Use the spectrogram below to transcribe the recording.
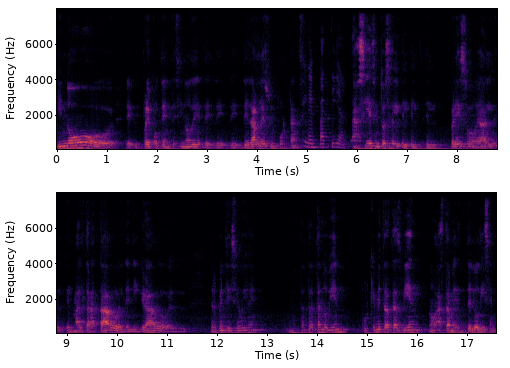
Y no eh, prepotente, sino de, de- de- de- darle su importancia. La empatía. Así es, entonces el, el- el- preso, el, el maltratado, el denigrado, el, de repente dice, oye, me está tratando bien, ¿por qué me tratas bien? ¿No? Hasta me- te lo dicen,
